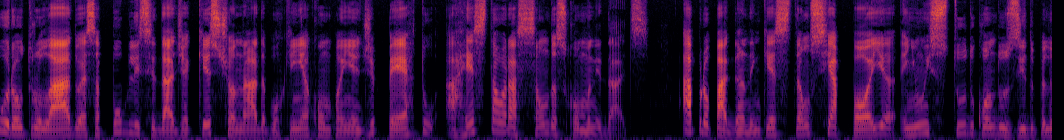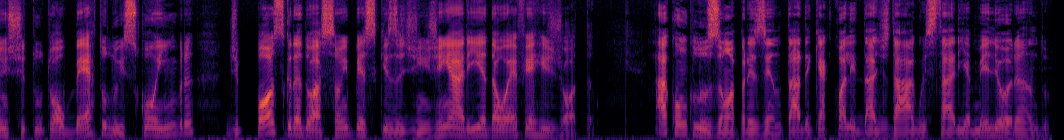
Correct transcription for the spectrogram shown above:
Por outro lado, essa publicidade é questionada por quem acompanha de perto a restauração das comunidades. A propaganda em questão se apoia em um estudo conduzido pelo Instituto Alberto Luiz Coimbra, de pós-graduação em pesquisa de engenharia da UFRJ. A conclusão apresentada é que a qualidade da água estaria melhorando.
